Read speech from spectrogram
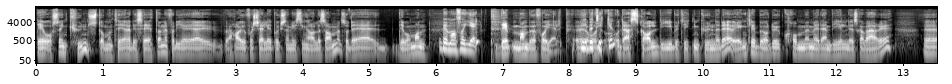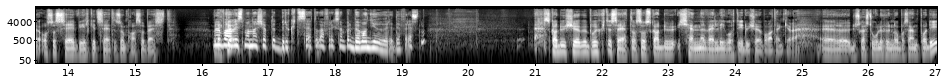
det er også en kunst å montere de setene, for de har jo forskjellige bruksanvisninger alle sammen. Så det, det må man Bør man få hjelp? Det, man bør få hjelp. I butikken? Og, og der skal de i butikken kunne det. og Egentlig bør du komme med den bilen det skal være i, eh, og så se hvilket sete som passer best. Men hva hvis man har kjøpt et brukt sete da, f.eks.? Bør man gjøre det, forresten? Skal du kjøpe brukte seter, så skal du kjenne veldig godt de du kjøper av, tenker jeg. Eh, du skal stole 100% på de,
